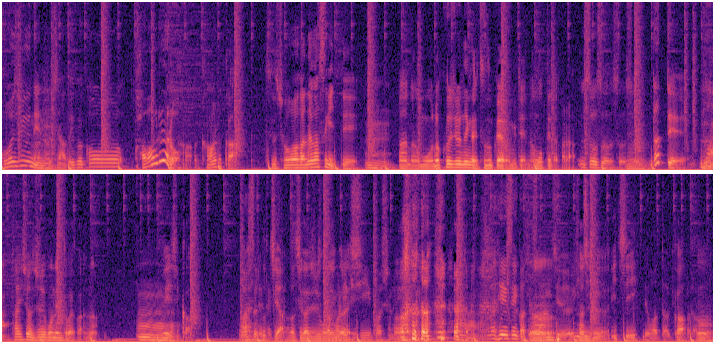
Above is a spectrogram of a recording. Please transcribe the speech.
50年のうちにあといくら変わるやろ。あ変わるか。ちょっと昭和が長すぎてうあのもう60年ぐらい続くやろみたいな思ってたから。んそうそうそうそう、うん。だってな大正15年とかやからな、うん。明治か。忘れたけどどっちや？どっちが15年ぐらい。歴史詳し うん、平成かってうん。31、31で終わったわけかだか。ら、うん。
